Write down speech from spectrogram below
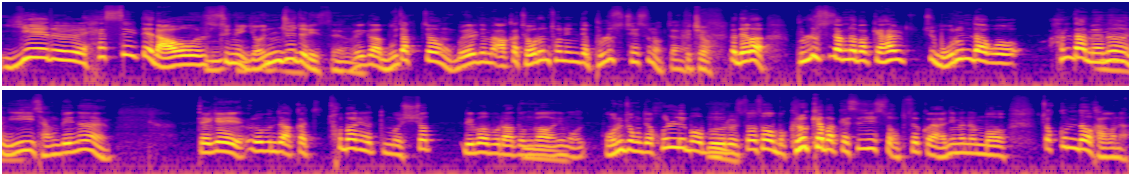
이해를 했을 때 나올 수 음, 있는 음, 연주들이 있어요 음. 그러니까 무작정 뭐 예를 들면 아까 저런 톤인데 블루스 칠 수는 없잖아요 그렇죠. 그러니까 내가 블루스 장르밖에 할 줄 모른다고 한다면은 음. 이 장비는 되게 여러분들 아까 초반이었던 뭐 short reverb라든가 음. 아니면 어느 정도의 hall reverb를 음. 써서 뭐 그렇게밖에 쓰실 수 없을 거예요. 아니면은 뭐 조금 더 가거나.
